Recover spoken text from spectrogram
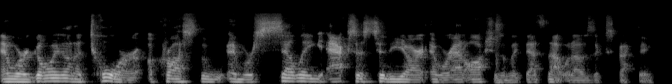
and we're going on a tour across the and we're selling access to the art and we're at auctions. I'm like, that's not what I was expecting.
